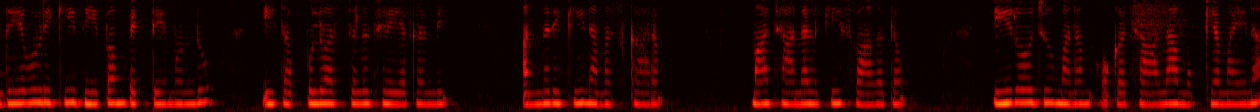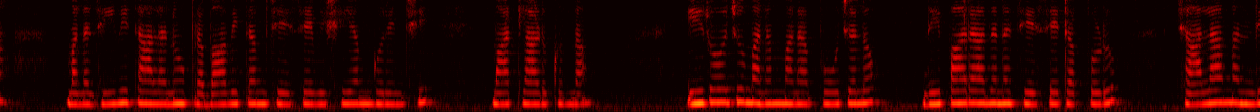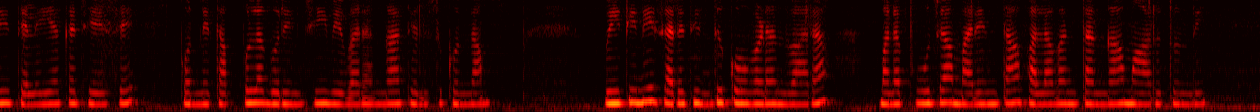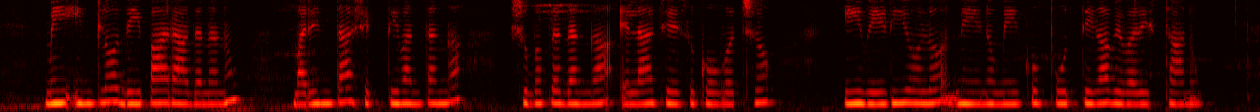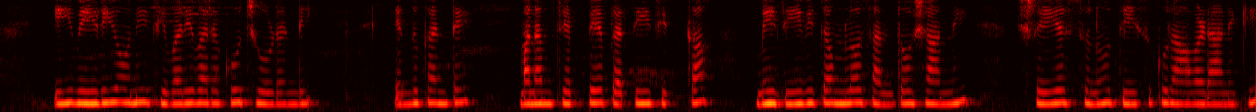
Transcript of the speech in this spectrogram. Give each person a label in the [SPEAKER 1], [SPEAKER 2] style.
[SPEAKER 1] దేవుడికి దీపం పెట్టే ముందు ఈ తప్పులు అస్సలు చేయకండి. అందరికీ నమస్కారం. మా ఛానల్కి స్వాగతం. ఈరోజు మనం ఒక చాలా ముఖ్యమైన మన జీవితాలను ప్రభావితం చేసే విషయం గురించి మాట్లాడుకుందాం. ఈరోజు మనం మన పూజలో దీపారాధన చేసేటప్పుడు చాలామంది తెలియక చేసే కొన్ని తప్పుల గురించి వివరంగా తెలుసుకుందాం. వీటిని సరిదిద్దుకోవడం ద్వారా మన పూజ మరింత ఫలవంతంగా మారుతుంది. మీ ఇంట్లో దీపారాధనను మరింత శక్తివంతంగా శుభప్రదంగా ఎలా చేసుకోవచ్చో ఈ వీడియోలో నేను మీకు పూర్తిగా వివరిస్తాను. ఈ వీడియోని చివరి వరకు చూడండి. ఎందుకంటే మనం చెప్పే ప్రతి చిట్కా మీ జీవితంలో సంతోషాన్ని శ్రేయస్సును తీసుకురావడానికి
